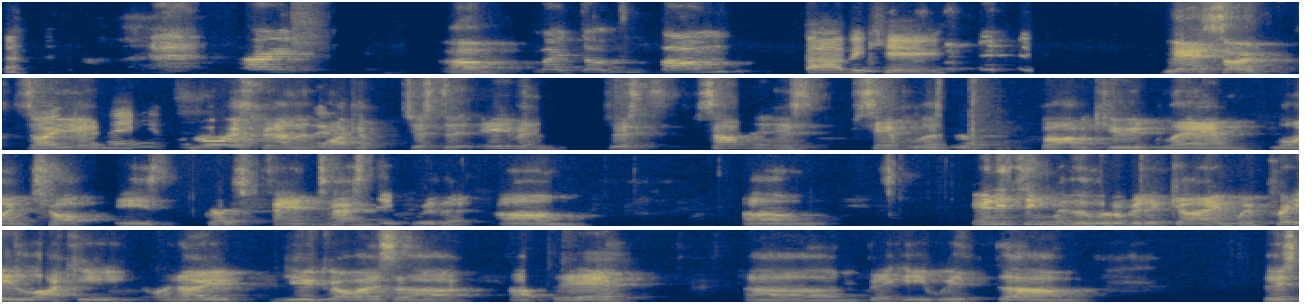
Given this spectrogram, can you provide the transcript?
sorry, Um, my dog's bum. barbecue. yeah. So, so Smoked yeah, meat. I've always found that like a just a, even just something as simple as a barbecued lamb loin chop is goes fantastic with it. Um, um, anything with a little bit of game, we're pretty lucky. I know you guys are up there, um, Becky. With um, there's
